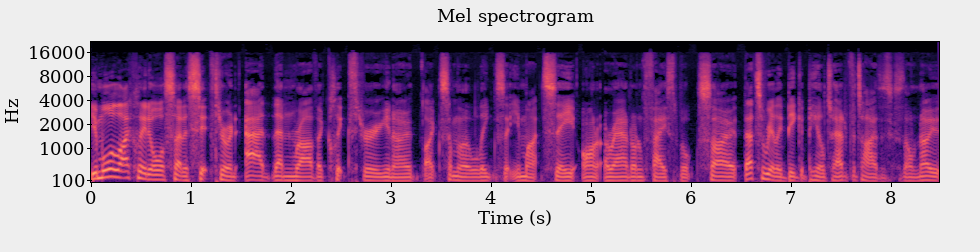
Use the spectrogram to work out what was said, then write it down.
you're more likely to also to sit through an ad than rather click through, you know, like some of the links that you might see on around on Facebook. So that's a really big appeal to advertisers because they'll know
